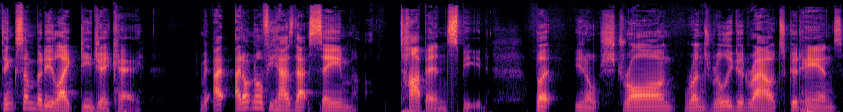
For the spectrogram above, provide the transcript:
think somebody like DJK. I mean, I, I don't know if he has that same top end speed, but you know, strong, runs really good routes, good hands.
